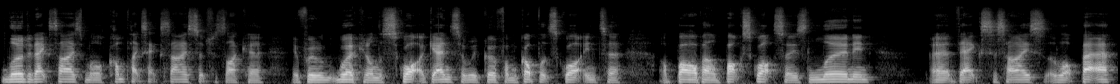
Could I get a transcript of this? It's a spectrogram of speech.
loaded exercise, more complex exercise, such as like a, if we're working on the squat again, so we'd go from goblet squat into a barbell box squat. So it's learning uh, the exercise a lot better.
